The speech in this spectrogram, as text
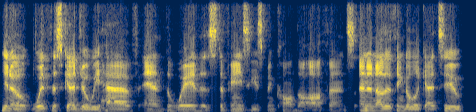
You know, with the schedule we have and the way that Stefanski's been calling the offense, and another thing to look at too,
